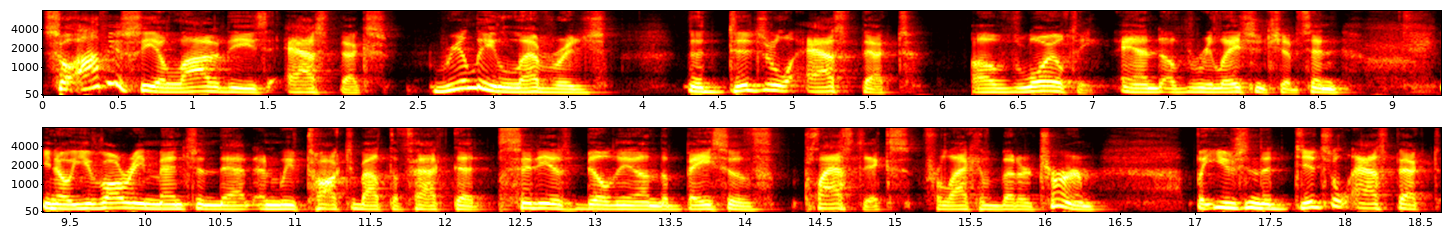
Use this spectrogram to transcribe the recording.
So, obviously, a lot of these aspects really leverage the digital aspect of loyalty and of relationships. And, you know, you've already mentioned that, and we've talked about the fact that Citi is building on the base of plastics, for lack of a better term, but using the digital aspect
